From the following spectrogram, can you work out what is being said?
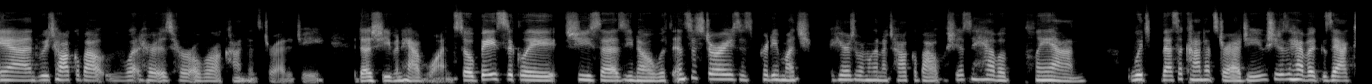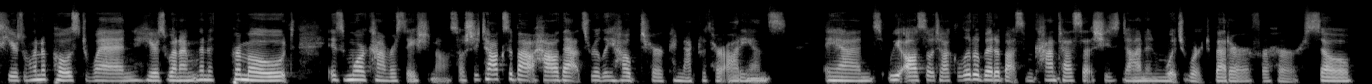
And we talk about what her is her overall content strategy. Does she even have one? So basically she says you know with insta stories is pretty much here's what i'm going to talk about she doesn't have a plan which that's a content strategy. She doesn't have exact here's what i'm going to post when here's what i'm going to promote. It's more conversational. So she talks about how that's really helped her connect with her audience. And we also talk a little bit about some contests that she's done and which worked better for her. So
